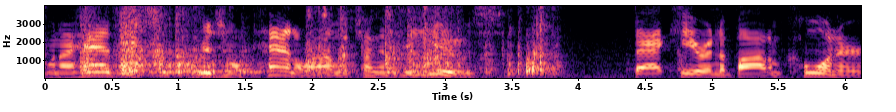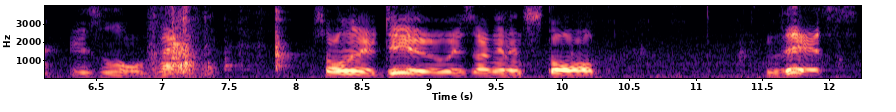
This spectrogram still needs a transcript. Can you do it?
when I had this original panel on, which I'm going to reuse, back here in the bottom corner is a little vent. So what I'm going to do is I'm going to install this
